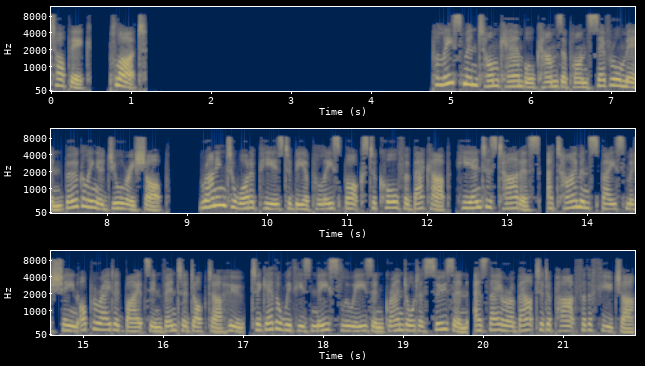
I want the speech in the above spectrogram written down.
Topic. Plot Policeman Tom Campbell comes upon several men burgling a jewelry shop. Running to what appears to be a police box to call for backup, he enters TARDIS, a time and space machine operated by its inventor Doctor Who, together with his niece Louise and granddaughter Susan, as they are about to depart for the future.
